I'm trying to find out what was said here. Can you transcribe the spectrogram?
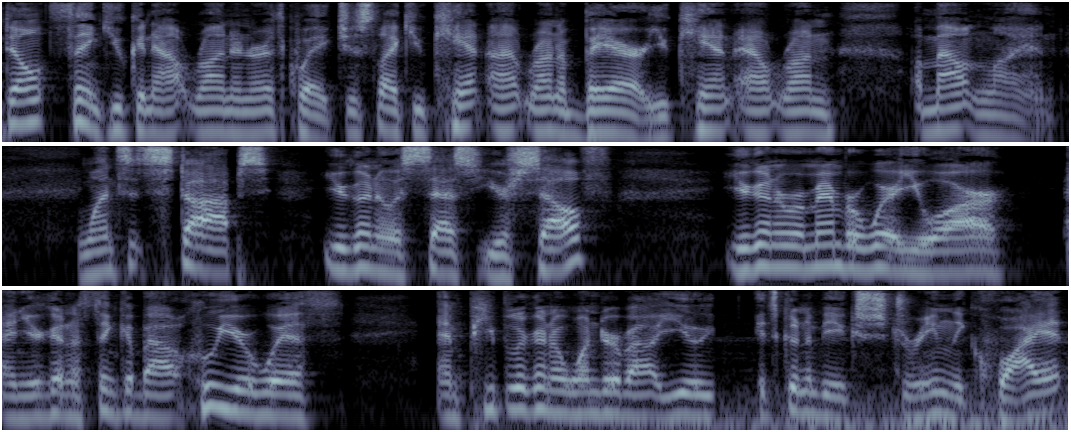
don't think you can outrun an earthquake just like you can't outrun a bear you can't outrun a mountain lion once it stops you're going to assess yourself you're going to remember where you are and you're going to think about who you're with and people are going to wonder about you it's going to be extremely quiet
